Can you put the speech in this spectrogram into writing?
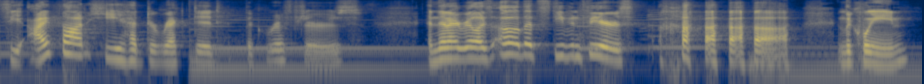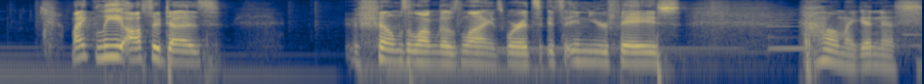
See, I thought he had directed The Grifters, and then I realized, oh, that's Stephen Frears. and The Queen. Mike Leigh also does films along those lines where it's it's in your face. Oh my goodness.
